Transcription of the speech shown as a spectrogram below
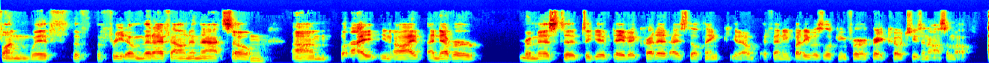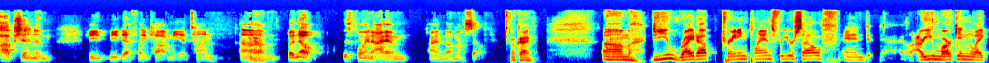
fun with the, the freedom that I found in that. So, mm. um, but I, you know, I, I never remiss to, to give David credit. I still think, you know, if anybody was looking for a great coach, he's an awesome op- option. And he, he definitely taught me a ton. Um, yeah. but no, at this point, I am I'm by myself. Okay. Um, do you write up training plans for yourself? And are you marking like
